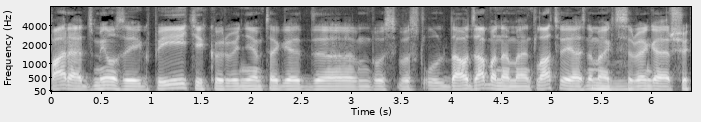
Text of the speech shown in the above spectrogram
paredz milzīgu pīķi, kur viņiem tagad um, būs, būs daudz abonementu Latvijā. Es domāju, ka tas ir vienkārši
